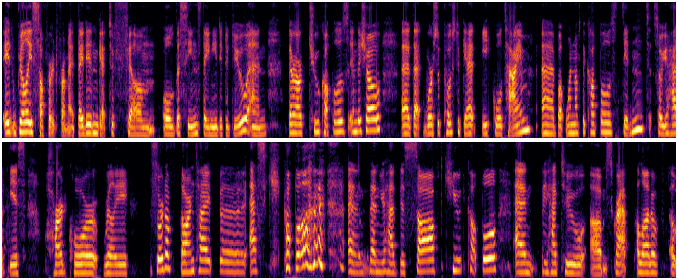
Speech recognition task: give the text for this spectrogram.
it really suffered from it. They didn't get to film all the scenes they needed to do, and there are two couples in the show uh, that were supposed to get equal time, uh, but one of the couples didn't. So you had this hardcore, really sort of TharnType uh, esque couple, and then you had this soft, cute couple, and they had to um, scrap a lot of, uh,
